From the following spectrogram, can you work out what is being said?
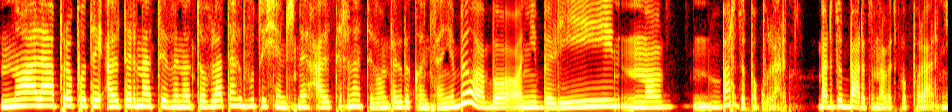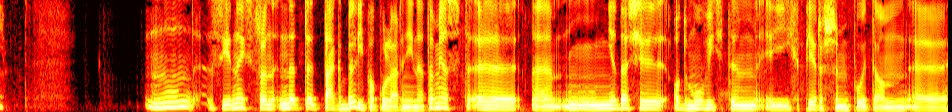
No ale a propos tej alternatywy, no to w latach 2000 alternatywą tak do końca nie była, bo oni byli no, bardzo popularni. Bardzo, bardzo nawet popularni. Mm, z jednej strony, no, tak, byli popularni, natomiast e, e, nie da się odmówić tym ich pierwszym płytom. E,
